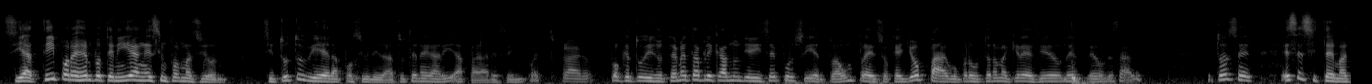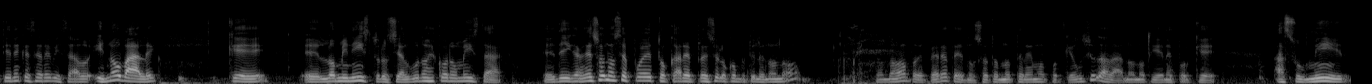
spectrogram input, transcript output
Si a ti, por ejemplo, tenían esa información, si tú tuvieras posibilidad, tú te negarías a pagar ese impuesto. Claro. Porque tú dices, usted me está aplicando un 16% a un precio que yo pago, pero usted no me quiere decir de dónde, de dónde sale. Entonces, ese sistema tiene que ser revisado y no vale que eh, los ministros y algunos economistas eh, digan, eso no se puede tocar el precio de los combustibles. No, no. No, no, pero espérate, nosotros no tenemos por qué, un ciudadano no tiene por qué asumir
